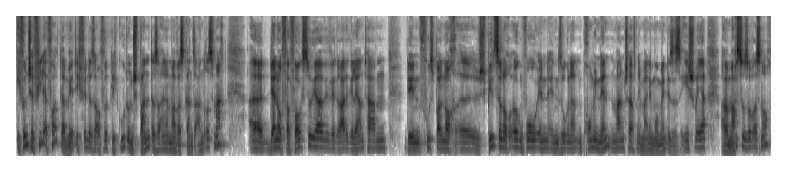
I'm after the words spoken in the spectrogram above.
ich wünsche viel Erfolg damit. Ich finde es auch wirklich gut und spannend, dass einer mal was ganz anderes macht. Äh, dennoch verfolgst du ja, wie wir gerade gelernt haben, den Fußball noch. Äh, spielst du noch irgendwo in, in sogenannten prominenten Mannschaften? Ich meine, im Moment ist es eh schwer, aber machst du sowas noch?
